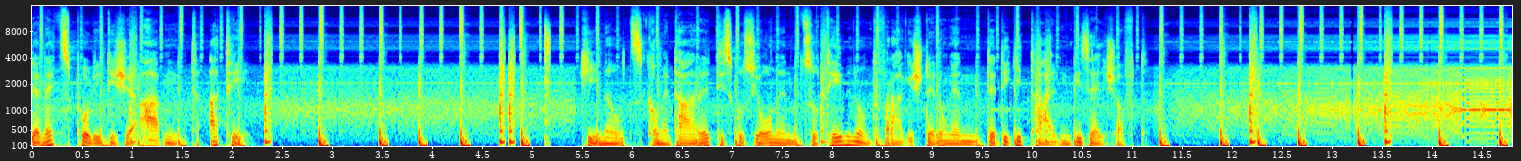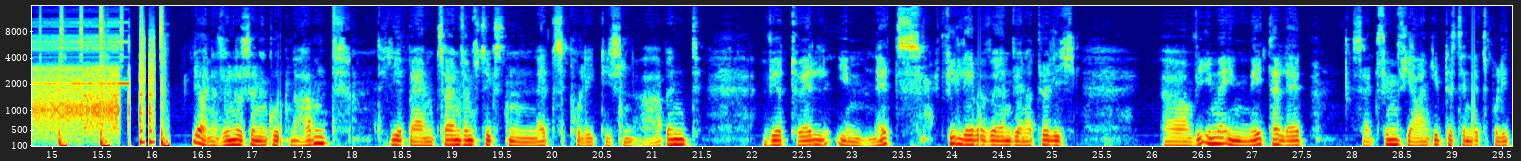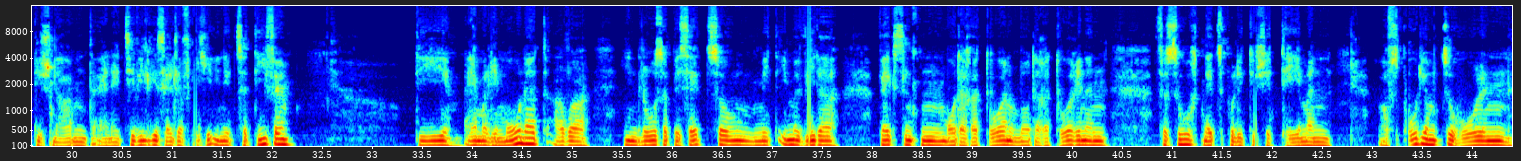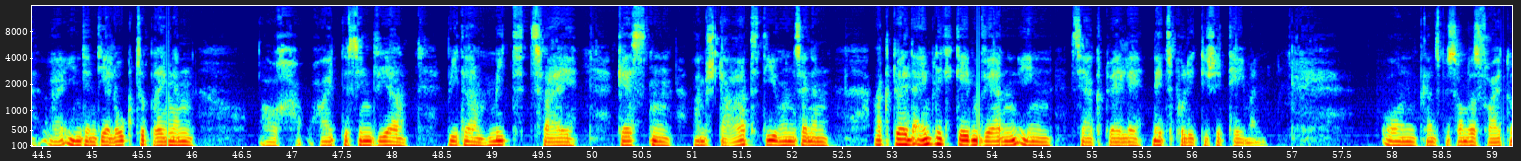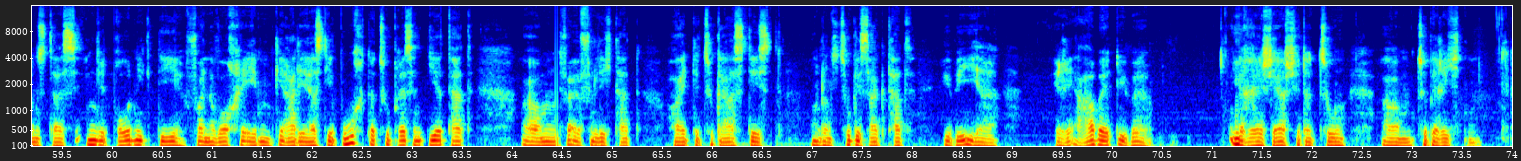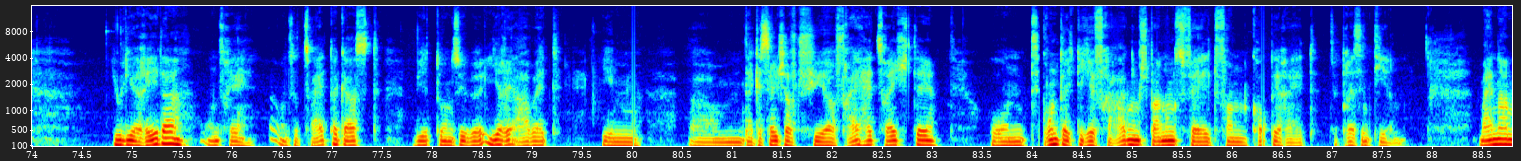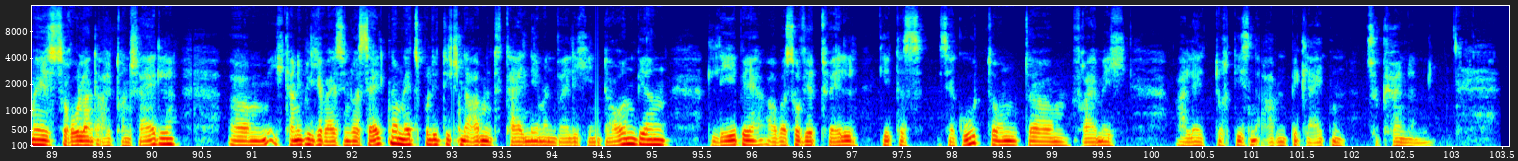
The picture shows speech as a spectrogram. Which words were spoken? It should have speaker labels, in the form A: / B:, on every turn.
A: der Netzpolitische Abend AT. Keynotes, Kommentare, Diskussionen zu Themen und Fragestellungen der digitalen Gesellschaft.
B: Ja, einen wunderschönen guten Abend hier beim 52. Netzpolitischen Abend virtuell im Netz. Viel lieber wären wir natürlich äh, wie immer im MetaLab. Seit fünf Jahren gibt es den Netzpolitischen Abend, eine zivilgesellschaftliche Initiative, die einmal im Monat, aber in loser Besetzung mit immer wieder wechselnden Moderatoren und Moderatorinnen versucht, netzpolitische Themen aufs Podium zu holen, äh, in den Dialog zu bringen. Auch heute sind wir wieder mit zwei Gästen am Start, die uns einen aktuellen Einblick geben werden in sehr aktuelle netzpolitische Themen. Und ganz besonders freut uns, dass Ingrid Brodnik, die vor einer Woche eben gerade erst ihr Buch dazu präsentiert hat, ähm, veröffentlicht hat, heute zu Gast ist und uns zugesagt hat, über ihre, ihre Arbeit, über ihre Recherche dazu ähm, zu berichten. Julia Reda, unsere, unser zweiter Gast, wird uns über ihre Arbeit in ähm, der Gesellschaft für Freiheitsrechte und grundrechtliche Fragen im Spannungsfeld von Copyright zu präsentieren. Mein Name ist Roland Altron-Scheidel. Ähm, ich kann üblicherweise nur selten am netzpolitischen Abend teilnehmen, weil ich in Dornbirn lebe, aber so virtuell geht das sehr gut und ähm, freue mich, alle durch diesen Abend begleiten zu können.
